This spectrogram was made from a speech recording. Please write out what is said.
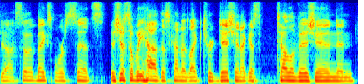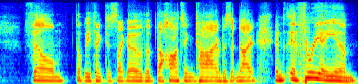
Yeah, so it makes more sense. It's just that we have this kind of like tradition, I guess, television and film that we think is like, oh, the, the haunting time is at night and, and 3 a.m.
